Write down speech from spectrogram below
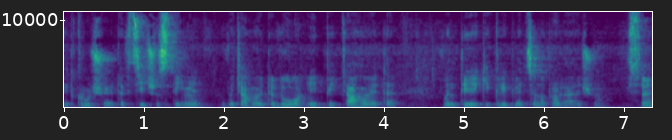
Відкручуєте в цій частині, витягуєте дуло і підтягуєте винти, які кріплять цю направляючу. Все.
